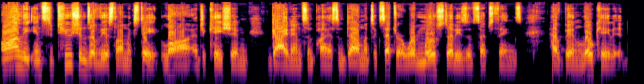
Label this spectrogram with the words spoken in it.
on the institutions of the Islamic State law, education, guidance, and pious endowments, etc., where most studies of such things have been located.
